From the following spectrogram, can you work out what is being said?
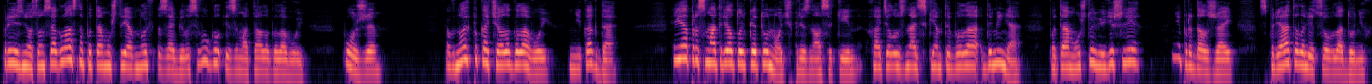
произнес он согласно, потому что я вновь забилась в угол и замотала головой. Позже. Вновь покачала головой. Никогда. Я просмотрел только эту ночь, признался Кейн. Хотел узнать, с кем ты была до меня, потому что, видишь ли... Не продолжай. Спрятала лицо в ладонях.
